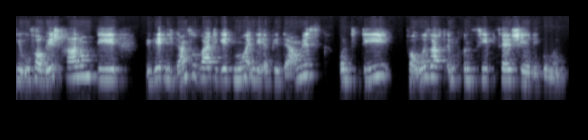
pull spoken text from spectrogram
Die UVB-Strahlung, die, geht nicht ganz so weit, die geht nur in die Epidermis und die verursacht im Prinzip Zellschädigungen.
